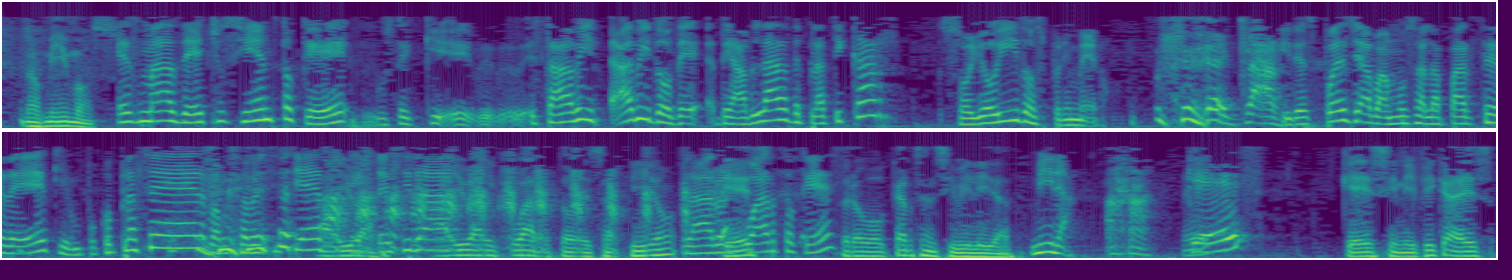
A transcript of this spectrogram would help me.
Los mimos. Es más, de hecho, siento que usted qui- está ávi- ávido de, de hablar, de platicar. Soy oídos primero. claro. Y después ya vamos a la parte de que un poco de placer, vamos a ver si es cierto, Ahí qué va, intensidad. ahí va el cuarto desafío. Claro, ¿el cuarto qué es? Provocar sensibilidad. Mira, Ajá. ¿Eh? ¿Qué es? Que significa es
